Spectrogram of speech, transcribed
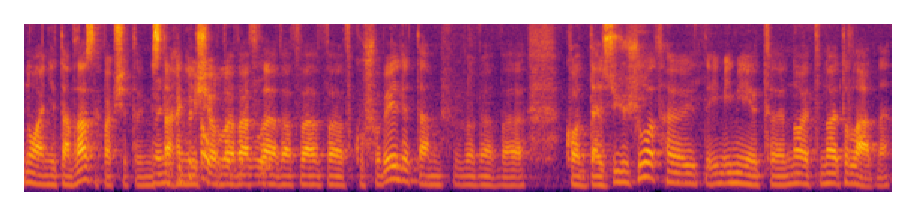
ну, они там в разных вообще-то местах, они, они еще в, в, в, в, в, в, в Куршевеле, там в, в, в Кот д'Азюр э, имеют, но это, но это ладно.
